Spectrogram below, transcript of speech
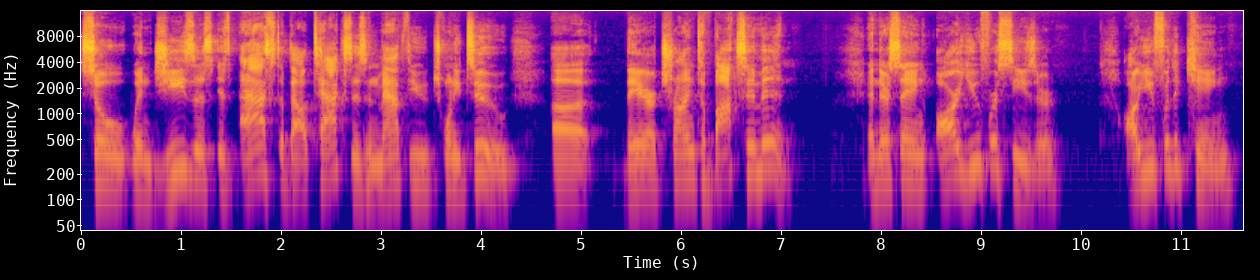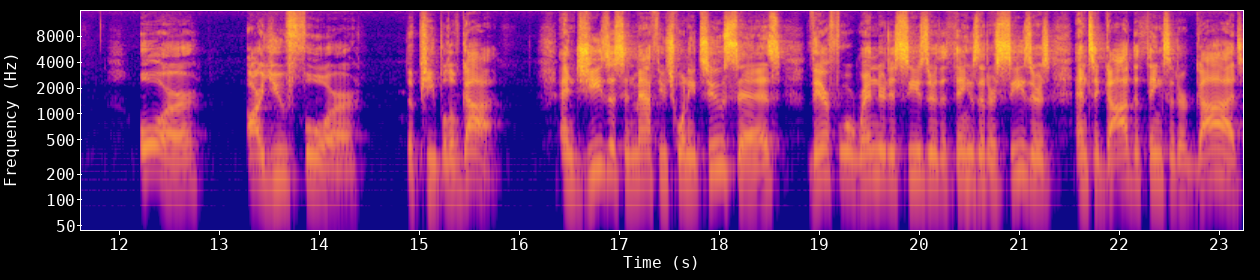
So when Jesus is asked about taxes in Matthew 22, uh, they're trying to box him in. And they're saying, Are you for Caesar? Are you for the king? Or are you for the people of God? And Jesus in Matthew 22 says, Therefore, render to Caesar the things that are Caesar's, and to God the things that are God's.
